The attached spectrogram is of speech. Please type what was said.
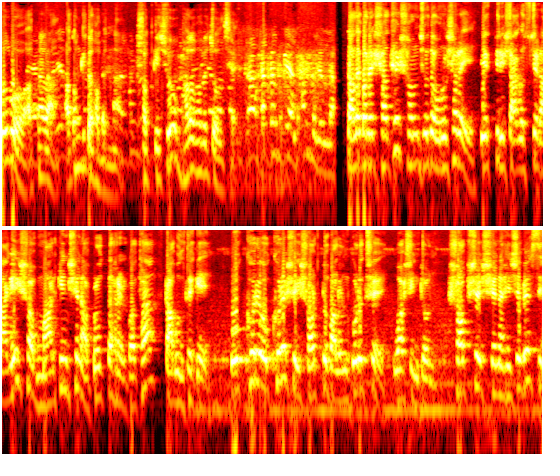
বলব আপনারা আতঙ্কিত হবেন না। সবকিছু ভালোভাবে চলছে। তালেবানের সাথে সমঝোতা অনুসারে একত্রিশ আগস্টের আগেই সব মার্কিন সেনা প্রত্যাহারের কথা কাবুল থেকে অক্ষরে অক্ষরে সেই শর্ত পালন করেছে ওয়াশিংটন। সবশেষ সেনা হিসেবে সি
